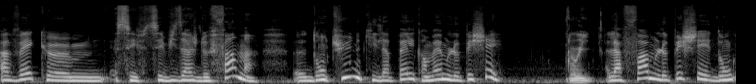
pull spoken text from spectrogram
avec euh, ces, ces, visages de femmes, euh, dont une qu'il appelle quand même le péché. Oui. La femme, le péché. Donc,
